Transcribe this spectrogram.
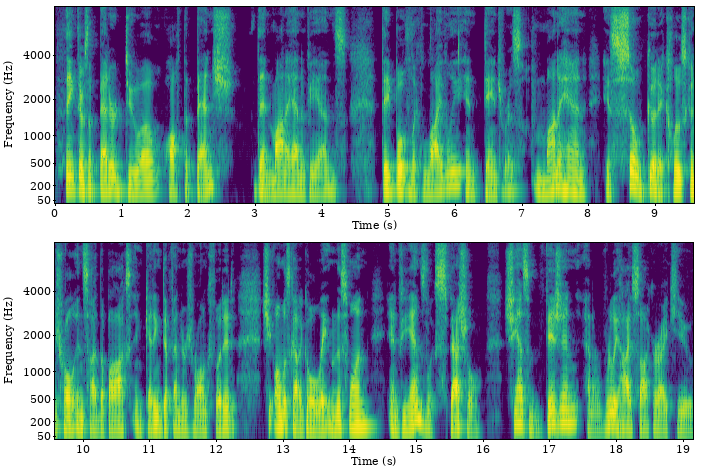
think there's a better duo off the bench than Monahan and Viens. They both look lively and dangerous. Monahan is so good at close control inside the box and getting defenders wrong footed. She almost got a goal late in this one. And Viens looks special. She has some vision and a really high soccer IQ.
